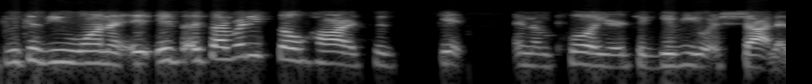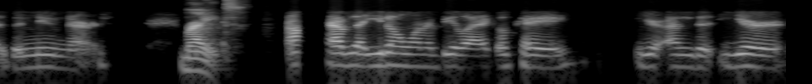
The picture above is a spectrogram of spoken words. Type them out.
because you wanna it, it's it's already so hard to get an employer to give you a shot as a new nurse. Right. Of that, you don't want to be like, okay, you're under you're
